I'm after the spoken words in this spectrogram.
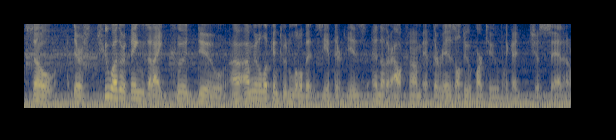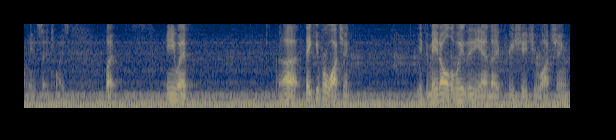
So there's two other things that I could do. I, am going to look into it a little bit and see if there is another outcome. If there is, I'll do a part two, like I just said. I don't need to say it twice. But anyway, uh, thank you for watching. If you made all the way to the end, I appreciate you watching.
